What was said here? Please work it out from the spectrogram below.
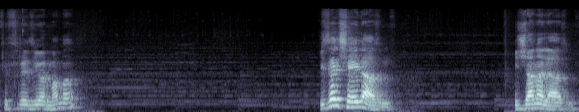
küfür ediyorum ama bize şey lazım. Jana lazım.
